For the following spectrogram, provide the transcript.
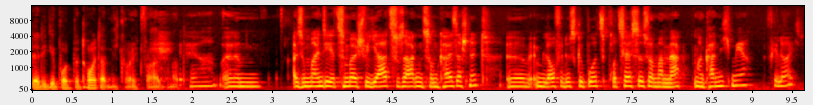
der die Geburt betreut hat, nicht korrekt verhalten hat. Ja, ähm, also meinen Sie jetzt zum Beispiel Ja zu sagen zum Kaiserschnitt äh, im Laufe des Geburtsprozesses, wenn man merkt, man kann nicht mehr vielleicht?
